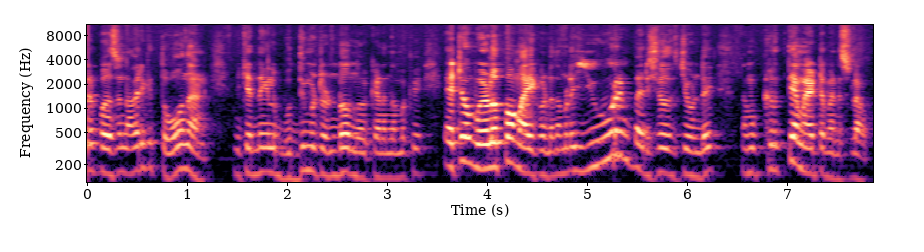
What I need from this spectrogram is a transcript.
ഒരു പേഴ്സൺ അവർക്ക് തോന്നുകയാണ് എനിക്ക് എന്തെങ്കിലും ബുദ്ധിമുട്ടുണ്ടോ എന്ന് നോക്കുകയാണ് നമുക്ക് ഏറ്റവും എളുപ്പമായിക്കൊണ്ട് നമ്മുടെ യൂറിൻ പരിശോധിച്ചുകൊണ്ട് നമുക്ക് കൃത്യമായിട്ട് മനസ്സിലാവും.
